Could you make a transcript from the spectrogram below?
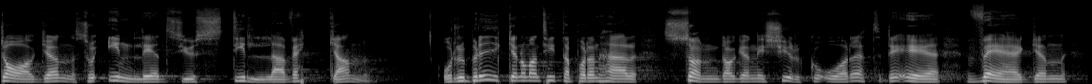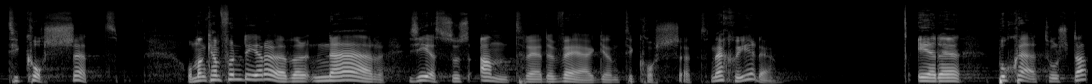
dagen så inleds ju stilla veckan. Och rubriken om man tittar på den här söndagen i kyrkoåret, det är Vägen till korset. Och man kan fundera över när Jesus anträder vägen till korset. När sker det? Är det på skärtorsdag?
